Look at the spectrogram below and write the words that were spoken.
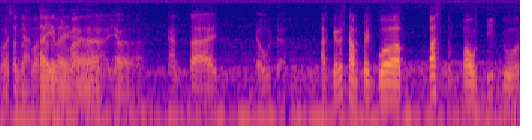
masih nyantai lah ya gimana. Ya, Ah. nyantai. Ya udah. Akhirnya sampai gue pas mau tidur,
